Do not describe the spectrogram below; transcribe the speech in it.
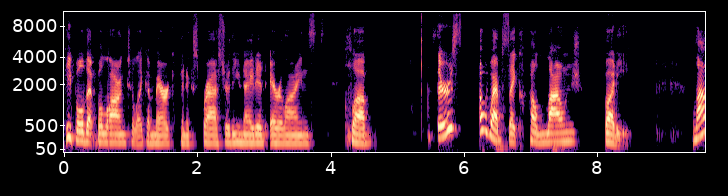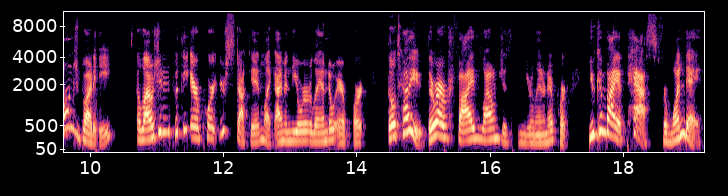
people that belong to like American Express or the United Airlines Club. There's a website called Lounge Buddy. Lounge Buddy allows you to put the airport you're stuck in, like I'm in the Orlando airport. They'll tell you there are five lounges in the Orlando airport. You can buy a pass for one day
